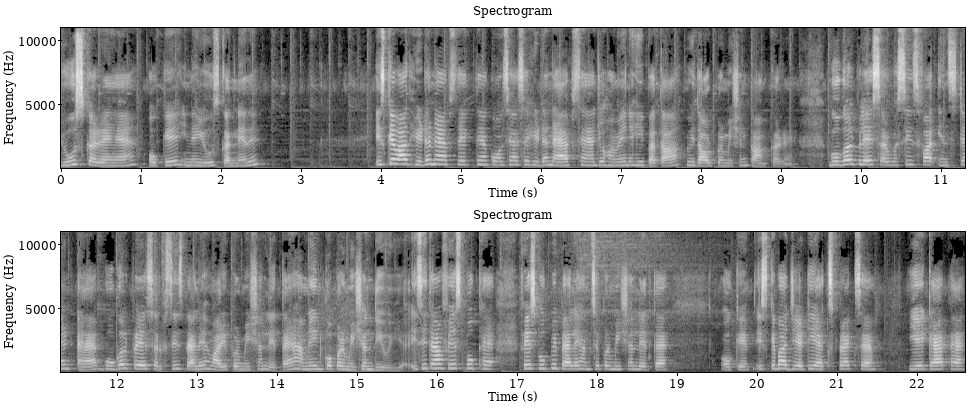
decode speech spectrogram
यूज़ कर रहे हैं। ओके इन्हें यूज़ करने दें। इसके बाद हिडन ऐप्स देखते हैं, कौन से ऐसे हिडन ऐप्स हैं जो हमें नहीं पता विदाउट परमिशन काम कर रहे हैं। Google play services for instant app Google play services पहले हमारी परमिशन लेता है, हमने इनको परमिशन दी हुई है। इसी तरह फेसबुक है फेसबुक भी पहले हमसे परमिशन लेता है। ओके इसके बाद जे टी एक्सप्रेस है, ये एक ऐप है,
